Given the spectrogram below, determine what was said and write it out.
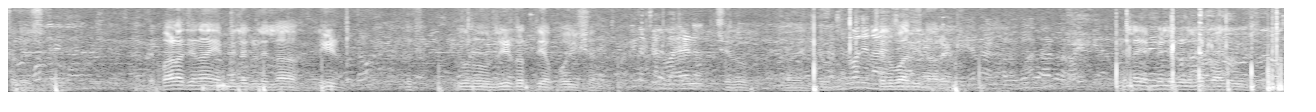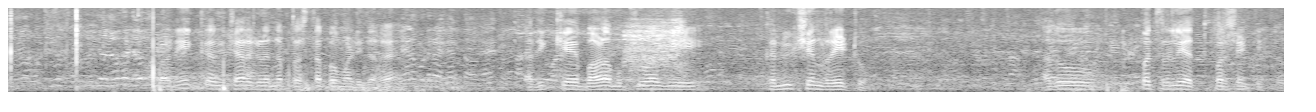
ಸದಸ್ಯರು. ಮತ್ತು ಭಾಳ ಜನ ಎಂ ಎಲ್ ಎಗಳೆಲ್ಲ ಲೀಡ್ ಇವನು ಲೀಡರ್ ಆಫ್ ದಿ ಅಪೋಸಿಷನ್ ಚೆಲು ಚೆಲುವಾದಿ ನಾರಾಯಣ. ಎಲ್ಲ ಎಂ ಎಲ್ ಎಗಳೆಲ್ಲ ಭಾಗವಹಿಸಿ. ಅನೇಕ ವಿಚಾರಗಳನ್ನು ಪ್ರಸ್ತಾಪ ಮಾಡಿದ್ದಾರೆ. ಅದಕ್ಕೆ ಭಾಳ ಮುಖ್ಯವಾಗಿ ಕನ್ವಿಕ್ಷನ್ ರೇಟು ಅದು ಇಪ್ಪತ್ತರಲ್ಲಿ ಹತ್ತು ಪರ್ಸೆಂಟ್ ಇತ್ತು.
